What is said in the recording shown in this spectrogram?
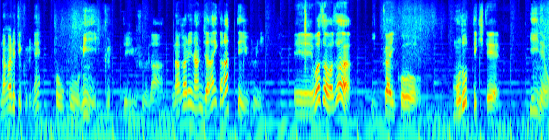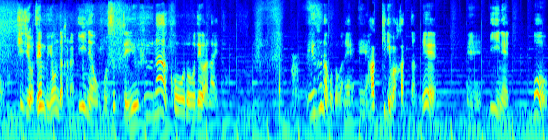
流れてくるね、投稿を見に行くっていう風な流れなんじゃないかなっていう風に、えー、わざわざ一回こう、戻ってきて、いいねを、記事を全部読んだからいいねを押すっていう風な行動ではないと。いう風なことがね、えー、はっきり分かったんで、えー、いいねを、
